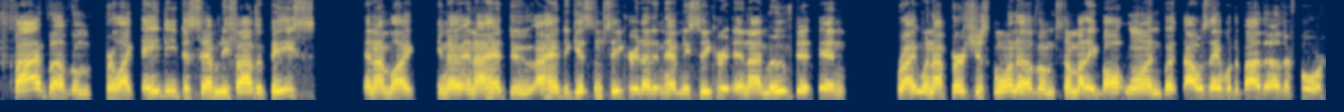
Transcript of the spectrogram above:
five of them for like eighty to seventy five a piece, and I'm like, you know, and I had to I had to get some secret. I didn't have any secret, and I moved it. And right when I purchased one of them, somebody bought one, but I was able to buy the other four.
